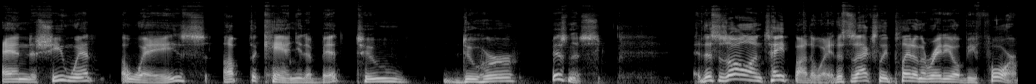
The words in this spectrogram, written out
and she went a ways up the canyon a bit to do her business. This is all on tape, by the way. This is actually played on the radio before.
